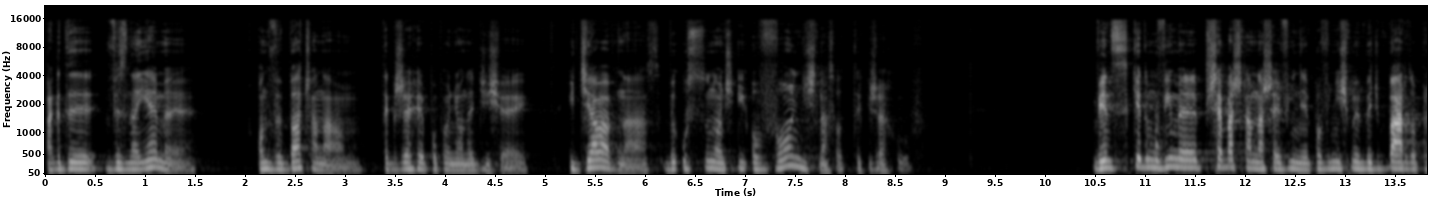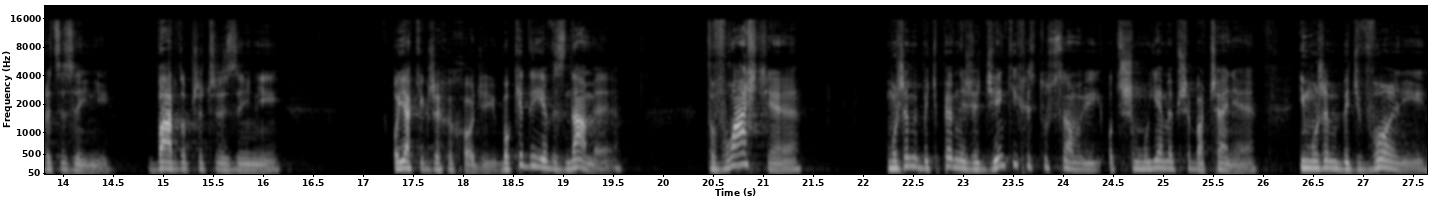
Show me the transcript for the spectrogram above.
A gdy wyznajemy, On wybacza nam te grzechy popełnione dzisiaj i działa w nas, by usunąć i uwolnić nas od tych grzechów. Więc kiedy mówimy przebacz nam nasze winy, powinniśmy być bardzo precyzyjni, bardzo precyzyjni, o jakie grzechy chodzi. Bo kiedy je wyznamy, to właśnie możemy być pewni, że dzięki Chrystusowi otrzymujemy przebaczenie i możemy być wolni.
